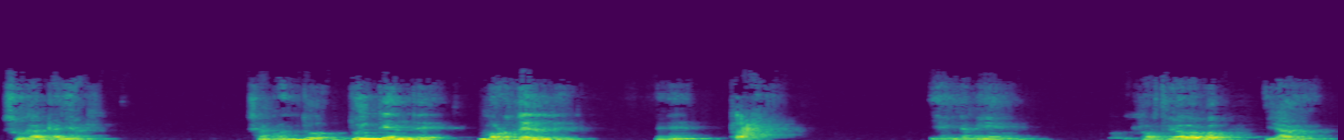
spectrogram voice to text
su calcañar. O sea, cuando tú intentes morderle, ¿eh? Y ahí también los teólogos dirán,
